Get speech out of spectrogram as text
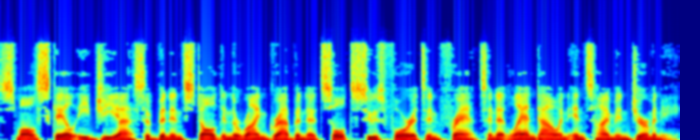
Small scale EGS have been installed in the Rhine Graben at Soultz-sous-Forêts in France and at Landau and Insheim in Germany.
